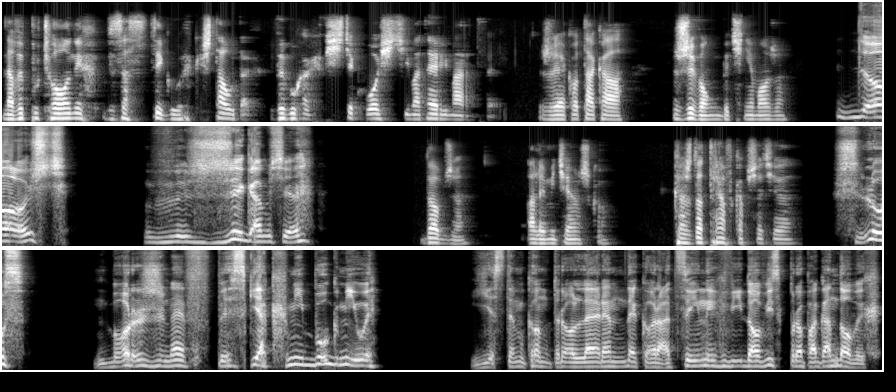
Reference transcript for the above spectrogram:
Na wypuczonych w zastygłych kształtach, wybuchach wściekłości materii martwej, że jako taka żywą być nie może. Dość! Wyżygam się. Dobrze, ale mi ciężko. Każda trawka przecie... Szluz! Borżne wpysk jak mi Bóg miły. Jestem kontrolerem dekoracyjnych widowisk propagandowych.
